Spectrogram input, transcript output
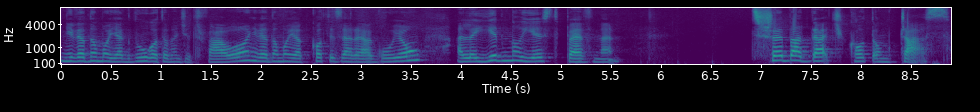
nie wiadomo jak długo to będzie trwało, nie wiadomo jak koty zareagują, ale jedno jest pewne – Trzeba dać kotom czas.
